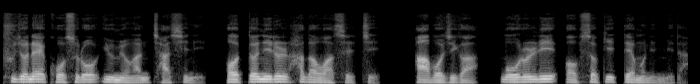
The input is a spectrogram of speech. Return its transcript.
투전의 고수로 유명한 자신이 어떤 일을 하다 왔을지 아버지가 모를 리 없었기 때문입니다.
